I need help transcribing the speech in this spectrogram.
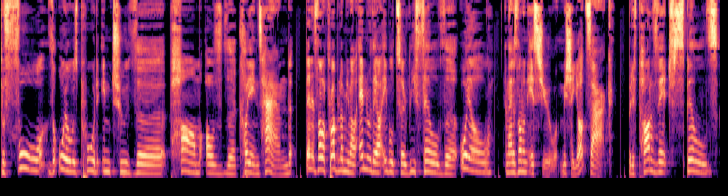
before the oil was poured into the palm of the Kohen's hand, then it's not a problem. Yimal Enu, they are able to refill the oil, and that is not an issue. Mishayotzak. But if part of it spills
